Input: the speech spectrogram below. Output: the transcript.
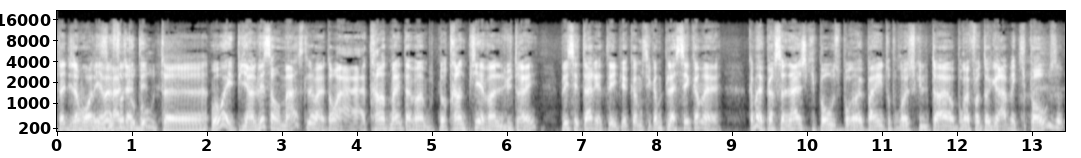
peut-être les gens vont voir Il y les avait un images. photoboot. euh, Oui, oui, puis il a enlevé son masque, là, mettons, à 30 mètres avant, non, 30 pieds avant le lutrin. Puis il s'est arrêté, puis comme, c'est comme placé comme un, comme un personnage qui pose pour un peintre, ou pour un sculpteur, ou pour un photographe, mais qui pose.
